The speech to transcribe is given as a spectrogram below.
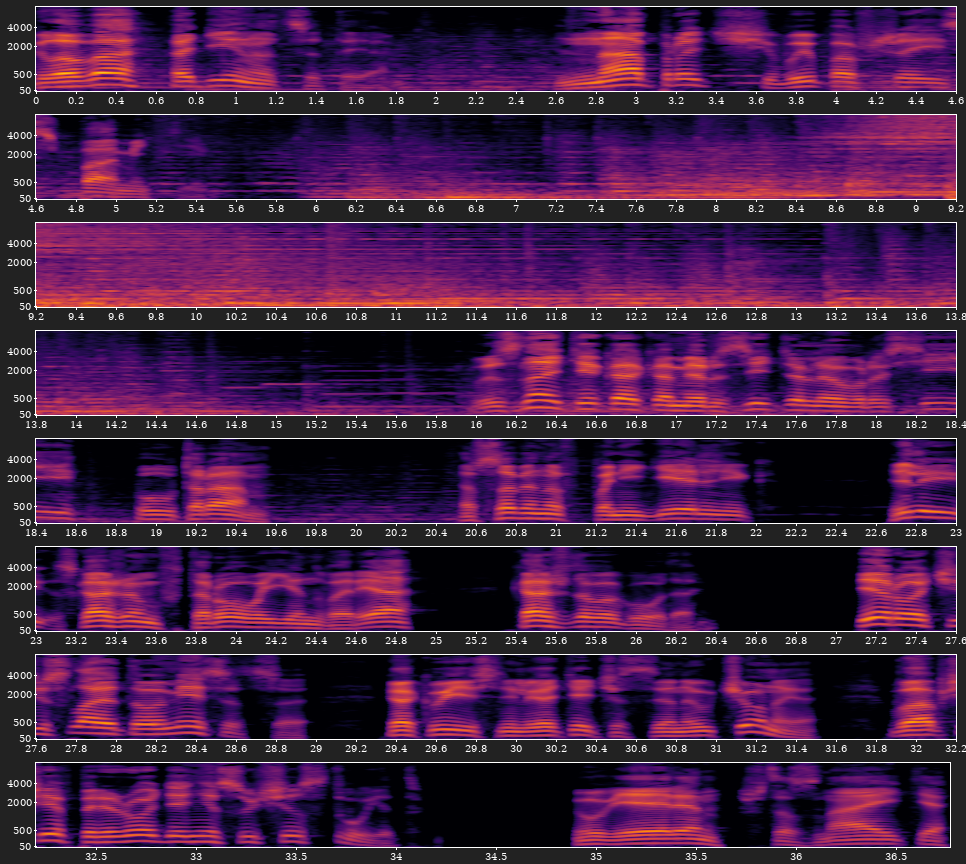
Глава одиннадцатая. Напрочь выпавшая из памяти. Вы знаете, как омерзительно в России по утрам, особенно в понедельник или, скажем, 2 января каждого года. Первого числа этого месяца, как выяснили отечественные ученые, вообще в природе не существует. Уверен, что знаете.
